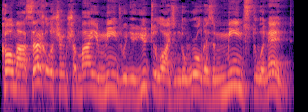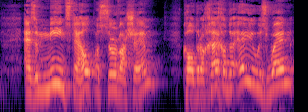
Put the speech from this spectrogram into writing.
Kol ma'asech l'shem shamayim means when you're utilizing the world as a means to an end, as a means to help us serve Hashem. Called Rachecha De'eyu is when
